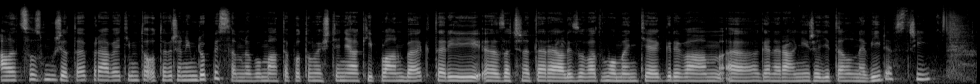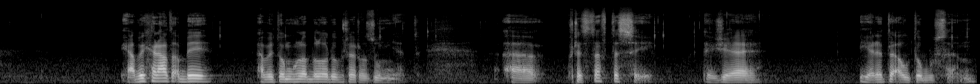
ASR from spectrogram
Ale co zmůžete právě tímto otevřeným dopisem? Nebo máte potom ještě nějaký plán B, který eh, začnete realizovat v momentě, kdy vám eh, generální ředitel nevíde vstříc? Já bych rád, aby, aby tomuhle bylo dobře rozumět. Eh, představte si, že jedete autobusem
